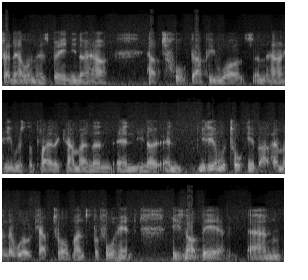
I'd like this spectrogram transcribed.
Finn, Allen has been. You know how how talked up he was and how he was the player to come in and, and you know and New Zealand were talking about him in the World Cup 12 months beforehand. He's not there. Um,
